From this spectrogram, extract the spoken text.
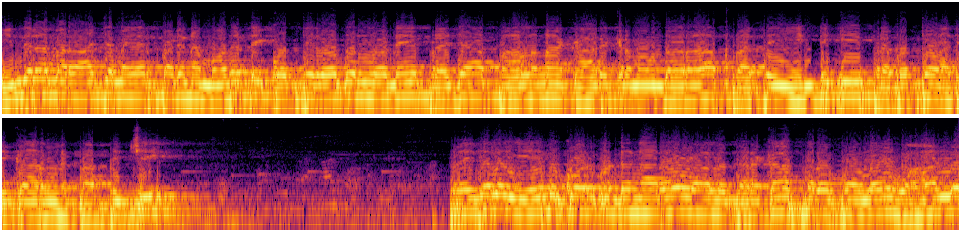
ఇందిరమ్మ రాజ్యం ఏర్పడిన మొదటి కొద్ది రోజుల్లోనే ప్రజా పాలనా కార్యక్రమం ద్వారా ప్రతి ఇంటికి ప్రభుత్వ అధికారులను పంపించి ప్రజలు ఏమి కోరుకుంటున్నారో వాళ్ళు దరఖాస్తు రూపంలో వాళ్ళు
